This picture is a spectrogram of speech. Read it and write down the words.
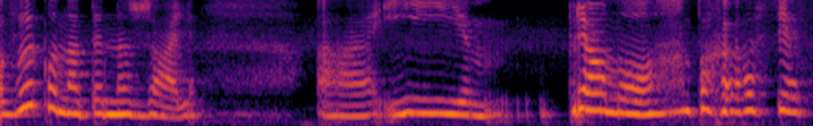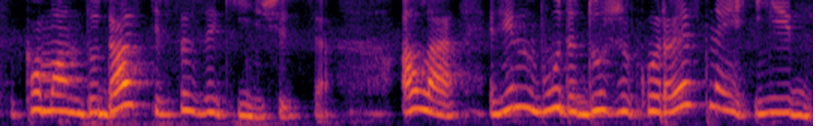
виконати, на жаль. І прямо команду дасть і все закінчиться. Але він буде дуже корисний і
